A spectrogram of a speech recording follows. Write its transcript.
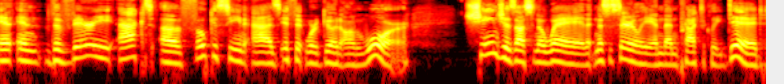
And, and the very act of focusing as if it were good on war changes us in a way that necessarily and then practically did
